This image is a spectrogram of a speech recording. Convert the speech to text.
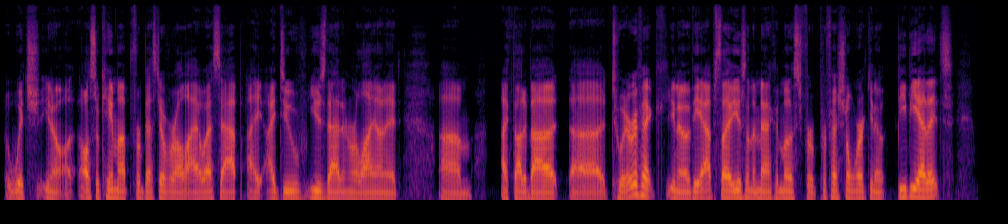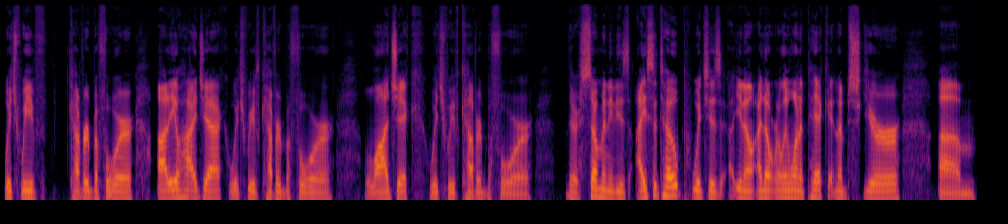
which you know also came up for best overall iOS app. I, I do use that and rely on it. Um, I thought about uh, Twitterrific, you know, the apps that I use on the Mac the most for professional work. You know, BBEdit, which we've covered before, Audio Hijack, which we've covered before, Logic, which we've covered before. There's so many of these. iZotope, which is you know I don't really want to pick an obscure. Um,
